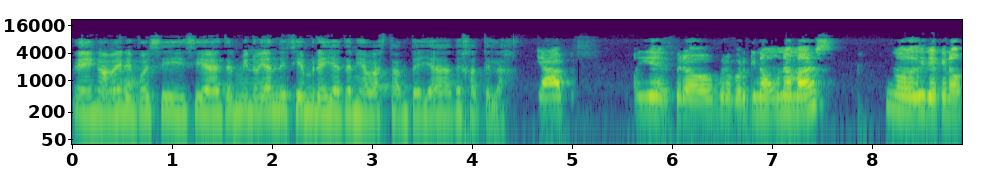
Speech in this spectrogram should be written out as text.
Venga, Mary, pues sí, sí, ya terminó ya en diciembre y ya tenía bastante, ya déjatela. Ya, oye, pero, pero ¿por qué no? ¿Una más? No, diría que no.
